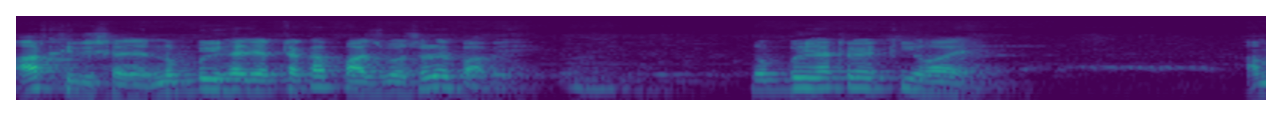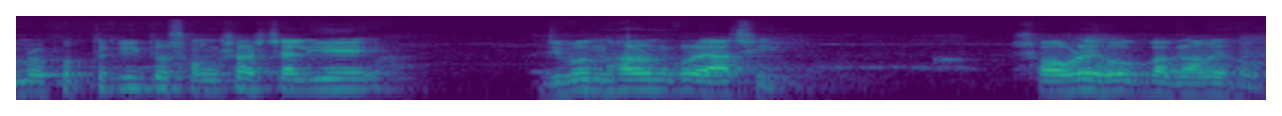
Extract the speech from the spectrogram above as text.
আর তিরিশ হাজার, নব্বই হাজার টাকা পাঁচ বছরে পাবে। নব্বই হাজার টাকা কী হয়? আমরা প্রত্যেকেই তো সংসার চালিয়ে জীবন ধারণ করে আছি, শহরে হোক বা গ্রামে হোক।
